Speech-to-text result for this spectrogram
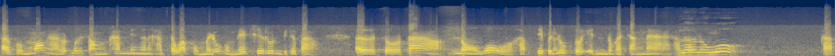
เออผมมองหารถมือสองคันหนึ่งนะครับ แต่ว่าผมไม่รู้ผมเรียกชื่อรุ่นผิดหรือเปล่า เออโตโยต้าโนโวครับ ที่เป็นลูกตัว N ตรงกระจังหน้าครับเลโนโวครับ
